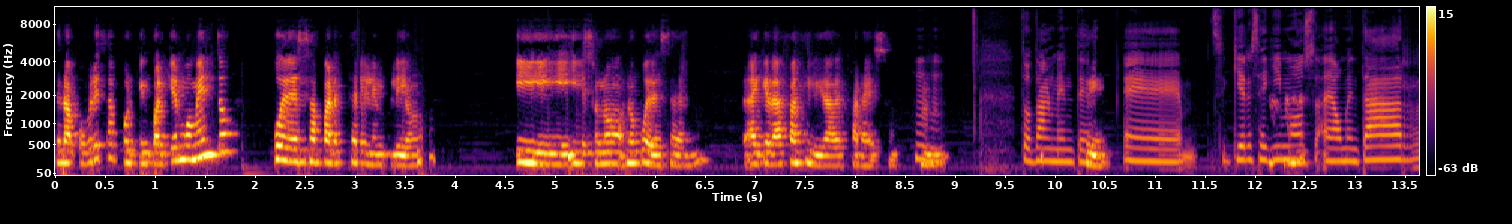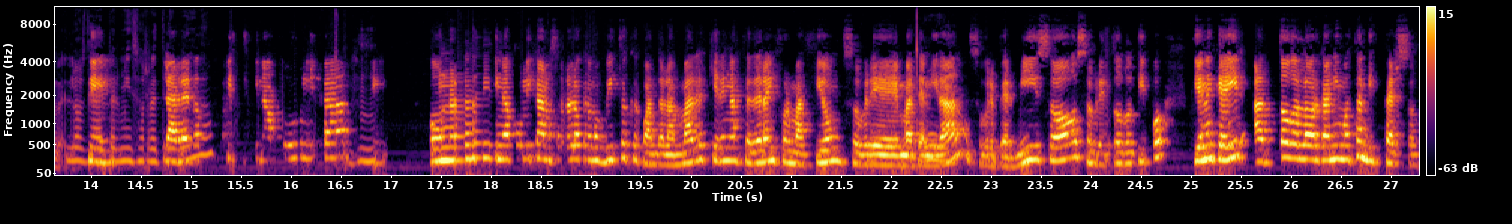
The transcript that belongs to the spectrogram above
de la pobreza porque en cualquier momento puede desaparecer el empleo. ¿no? Y, eso no, no puede ser. ¿no? Hay que dar facilidades para eso. Totalmente. Eh, si quieres, seguimos a aumentar los días de permiso. La red de oficina pública, Con una red de oficina pública, nosotros lo que hemos visto es que cuando las madres quieren acceder a información sobre maternidad, sobre permisos, sobre todo tipo, tienen que ir a todos los organismos tan dispersos.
